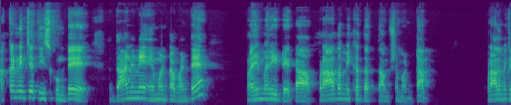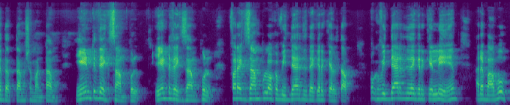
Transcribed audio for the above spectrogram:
అక్కడి నుంచే తీసుకుంటే దానినే ఏమంటామంటే ప్రైమరీ డేటా ప్రాథమిక దత్తాంశం అంటాం. ప్రాథమిక దత్తాంశం అంటాం. ఏంటిది ఎగ్జాంపుల్ ఏంటిది ఎగ్జాంపుల్ ఫర్ ఎగ్జాంపుల్ ఒక విద్యార్థి దగ్గరికి వెళ్తాం. ఒక విద్యార్థి దగ్గరికి వెళ్ళి అరే బాబు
